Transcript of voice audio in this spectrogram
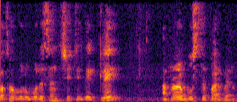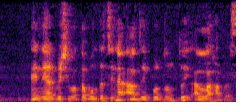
কথাগুলো বলেছেন সেটি দেখলেই আপনারা বুঝতে পারবেন। এ নিয়ে আর বেশি কথা বলতেছি না। আজ এ পর্যন্তই। আল্লাহ হাফেজ।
